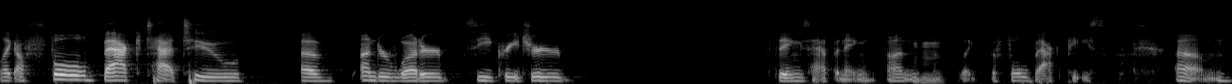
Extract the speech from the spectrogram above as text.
like a full back tattoo of underwater sea creature things happening on mm-hmm. like the full back piece. Um,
